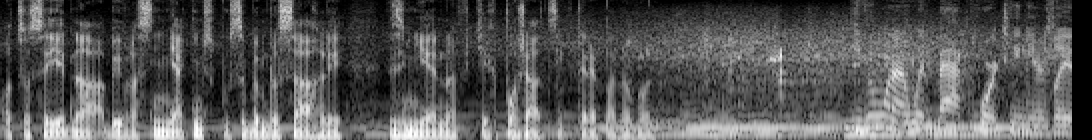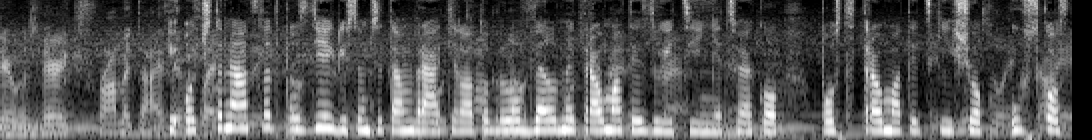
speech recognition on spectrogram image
o co se jedná, aby vlastně nějakým způsobem dosáhli změn v těch pořádcích, které panovaly. I o 14 let později, když jsem se tam vrátila, to bylo velmi traumatizující, něco jako posttraumatický šok, úzkost.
